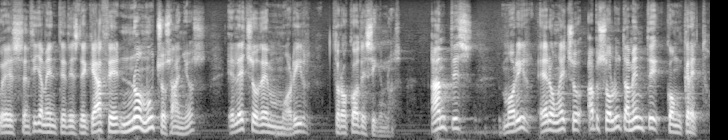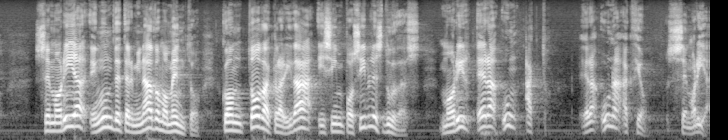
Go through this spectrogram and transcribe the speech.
Pues sencillamente desde que hace no muchos años el hecho de morir trocó de signos. Antes morir era un hecho absolutamente concreto. Se moría en un determinado momento, con toda claridad y sin posibles dudas. Morir era un acto, era una acción, se moría,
